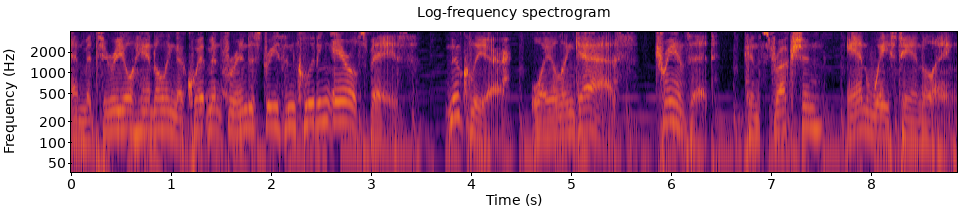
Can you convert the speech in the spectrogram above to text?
and material handling equipment for industries including aerospace, nuclear, oil and gas, transit, construction, and waste handling.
